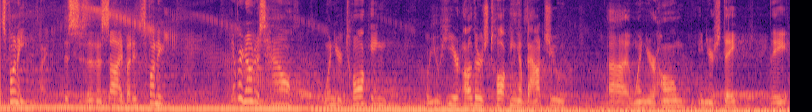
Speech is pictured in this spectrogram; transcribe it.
It's funny. this is an aside, but it's funny. You ever notice how when you're talking or you hear others talking about you uh, when you're home in your state, they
